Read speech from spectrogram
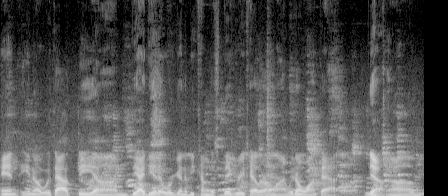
And you know, without the um, the idea that we're going to become this big retailer online, we don't want that. yeah, Um,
